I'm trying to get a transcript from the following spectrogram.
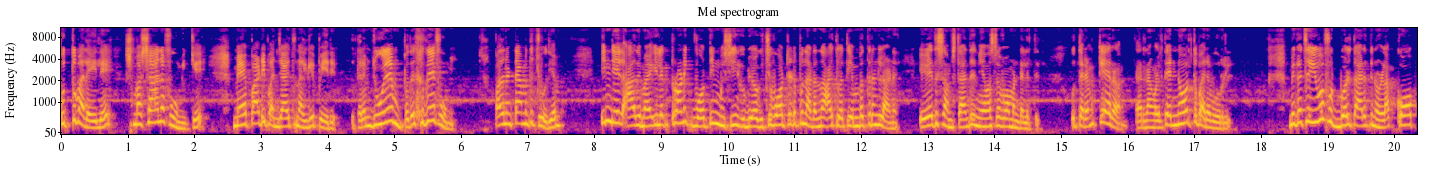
പുത്തുമലയിലെ ശ്മശാന ഭൂമിക്ക് മേപ്പാടി പഞ്ചായത്ത് നൽകിയ പേര്. ഉത്തരം ജൂലൈ മുപ്പത് ഹൃദയഭൂമി. പതിനെട്ടാമത്തെ ചോദ്യം. ഇന്ത്യയിൽ ആദ്യമായി ഇലക്ട്രോണിക് വോട്ടിംഗ് മെഷീൻ ഉപയോഗിച്ച് വോട്ടെടുപ്പ് നടന്നത് ആയിരത്തി തൊള്ളായിരത്തി എൺപത്തിരണ്ടിലാണ്. ഏത് സംസ്ഥാനത്തെ നിയമസഭാ മണ്ഡലത്തിൽ? ഉത്തരം കേരളം. എറണാകുളത്തെ നോർത്ത് പരവൂറിൽ മികച്ച യുവ ഫുട്ബോൾ താരത്തിനുള്ള കോപ്പ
